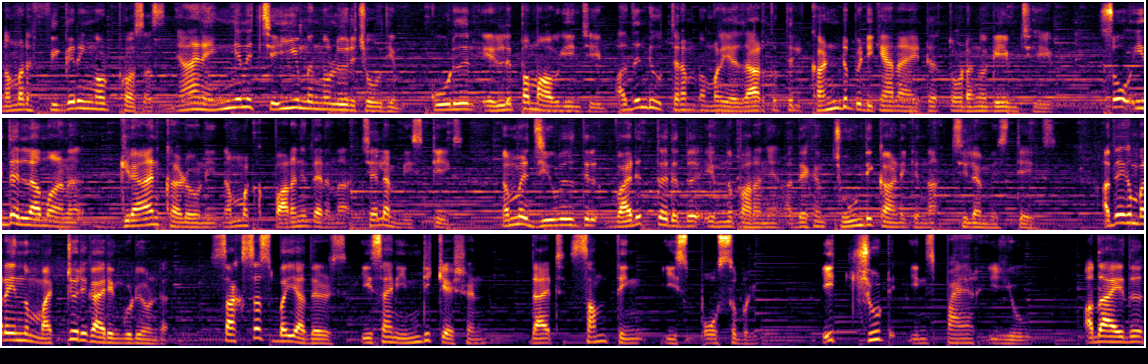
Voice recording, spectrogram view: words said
നമ്മുടെ ഫിഗറിംഗ് ഔട്ട് പ്രോസസ്സ് ഞാൻ എങ്ങനെ ചെയ്യുമെന്നുള്ളൊരു ചോദ്യം കൂടുതൽ എളുപ്പമാവുകയും ചെയ്യും. അതിന്റെ ഉത്തരം നമ്മൾ യഥാർത്ഥത്തിൽ കണ്ടുപിടിക്കാനായിട്ട് തുടങ്ങുകയും ചെയ്യും. സോ ഇതെല്ലാമാണ് ഗ്രാൻഡ് കഡോണി നമുക്ക് പറഞ്ഞു തരുന്ന ചില മിസ്റ്റേക്സ് നമ്മൾ ജീവിതത്തിൽ വരുത്തരുത് എന്ന് പറഞ്ഞ് അദ്ദേഹം ചൂണ്ടിക്കാണിക്കുന്ന ചില മിസ്റ്റേക്സ് അദ്ദേഹം പറയുന്ന മറ്റൊരു കാര്യം കൂടിയുണ്ട്. Success by others is an indication that something is possible it should inspire you അതായത്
